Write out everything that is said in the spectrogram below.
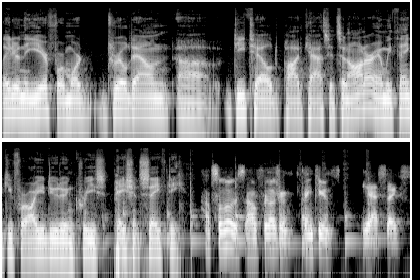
later in the year for a more drill down, uh, detailed podcast. It's an honor, and we thank you for all you do to increase patient safety. Absolutely. It's our pleasure. Thank you. Yes, thanks.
